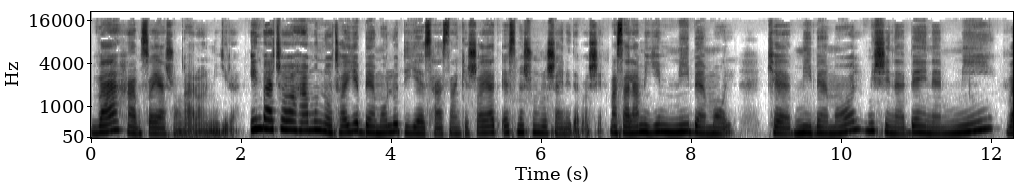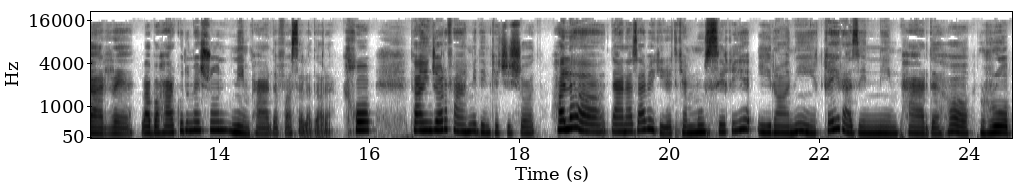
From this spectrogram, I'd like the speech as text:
و همسایهشون قرار می‌گیره. این بچه ها همون نوتای بمول و دیز هستن که شاید اسمشون رو شنیده باشیم مثلا میگیم می بمول. که می بمول میشینه بین می و ر و با هر کدومشون نیم پرده فاصله داره. خب تا اینجا رو فهمیدیم که چی شد. حالا در نظر بگیرید که موسیقی ایرانی غیر از این نیم پرده ها رب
